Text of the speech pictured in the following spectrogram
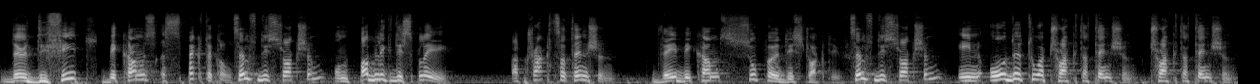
their defeat becomes a spectacle. Self-destruction on public display attracts attention. They become super destructive. Self-destruction in order to attract attention, attract attention.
